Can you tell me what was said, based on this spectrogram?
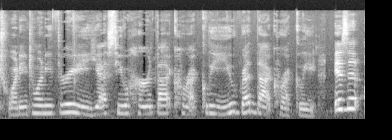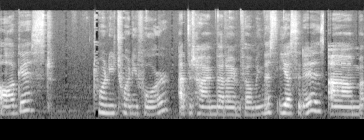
2023. Yes, you heard that correctly. You read that correctly. Is it August 2024 at the time that I'm filming this? Yes, it is. Um,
